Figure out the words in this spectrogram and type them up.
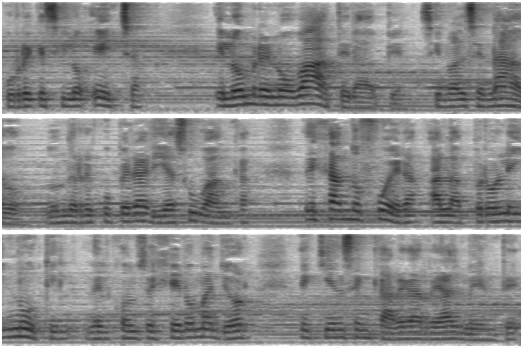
Ocurre que si lo echa, el hombre no va a terapia, sino al Senado, donde recuperaría su banca, dejando fuera a la prole inútil del consejero mayor de quien se encarga realmente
